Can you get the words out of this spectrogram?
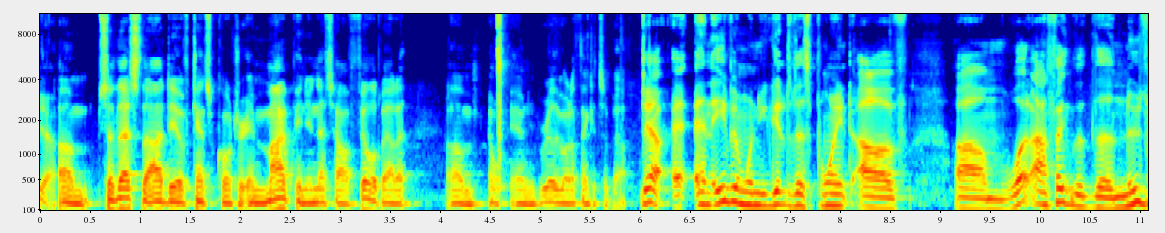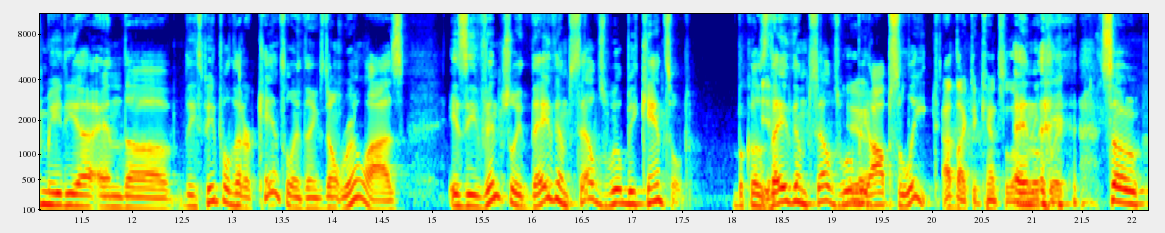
Yeah. Um, so that's the idea of cancel culture. In my opinion, that's how I feel about it, um, and really what I think it's about. Yeah, and even when you get to this point of um, what I think that the news media and the these people that are canceling things don't realize is eventually they themselves will be canceled because Yeah. they themselves will be obsolete. I'd like to cancel them And real quick. so,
